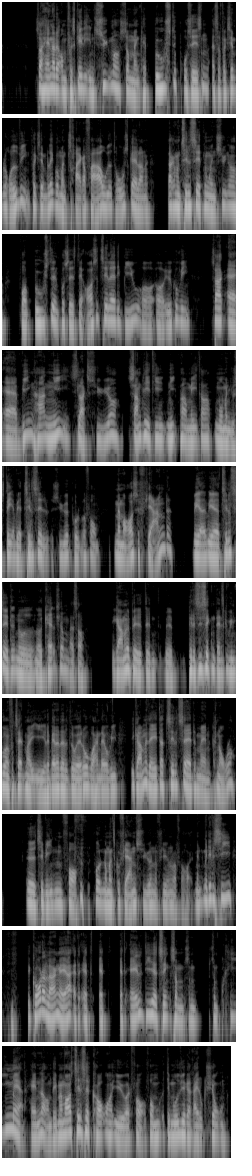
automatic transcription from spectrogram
Så handler det om forskellige enzymer, som man kan booste processen. Altså for eksempel rødvin, for eksempel, ikke? hvor man trækker farve ud af drueskallerne. Der kan man tilsætte nogle enzymer for at booste den proces. Det er også tilladt i bio- og, og økovin. Så er, er vin har ni slags syre. Samtlige de ni parametre må man justere ved at tilsætte syre i pulverform. Man må også fjerne det ved at, ved at tilsætte noget, noget calcium. Altså i gamle den, Peter Sissek, den danske vinbruger, han fortalte mig i Ribera del Duero, hvor han laver vin. I gamle dage, der tilsatte man knogler øh, til vinen, for, for, når man skulle fjerne syren, når fyren var for høj. Men, men det vil sige, det korte og lange er, at, at, at, at alle de her ting, som, som, som primært handler om det, man må også tilsætte kover i øvrigt, for, for det modvirker reduktion.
